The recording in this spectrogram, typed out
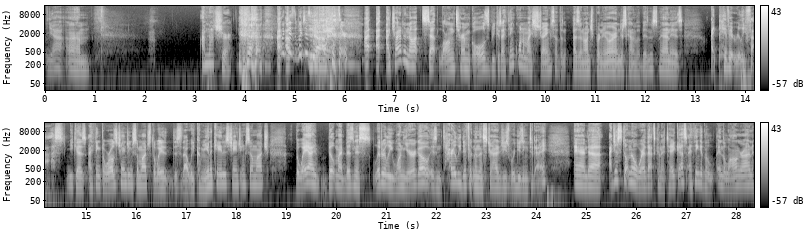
Yeah. Um, I'm not sure. which is which is yeah. an okay answer. I, I, I, try to not set long term goals because I think one of my strengths as an, as an entrepreneur and just kind of a businessman is I pivot really fast because I think the world's changing so much. The way this, that we communicate is changing so much. The way I built my business literally one year ago is entirely different than the strategies we're using today, and uh, I just don't know where that's going to take us. I think in the in the long run,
